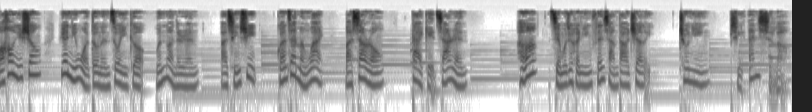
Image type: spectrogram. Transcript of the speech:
往后余生，愿你我都能做一个温暖的人，把情绪关在门外，把笑容带给家人。好了，节目就和您分享到这里，祝您平安喜乐。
